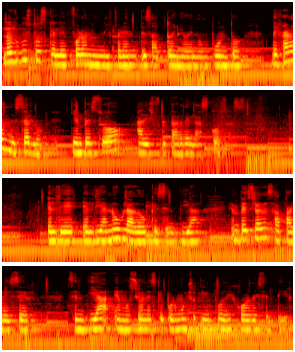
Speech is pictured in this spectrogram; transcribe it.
Los gustos que le fueron indiferentes a Toño en un punto dejaron de serlo y empezó a disfrutar de las cosas. El, de, el día nublado que sentía empezó a desaparecer. Sentía emociones que por mucho tiempo dejó de sentir.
